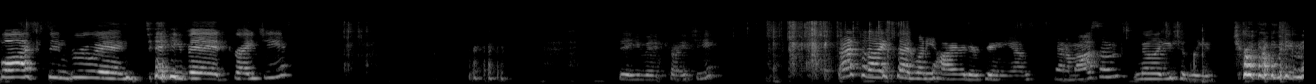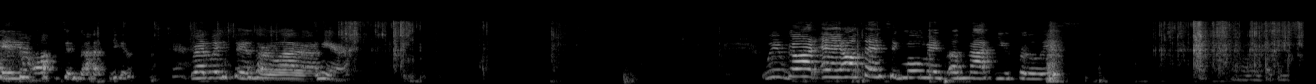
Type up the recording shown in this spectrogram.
Boston Bruins, David Krejci. David Krejci. That's what I said when he hired her, Cranium. That I'm awesome. No, that you should leave. Toronto Leafs, Auston Matthews. Red Wings fans aren't allowed around here. We've got a authentic moment of Matthews for the Leafs. On a fine.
